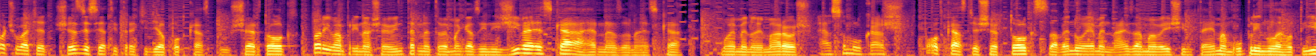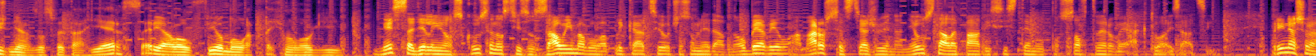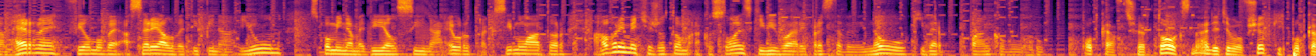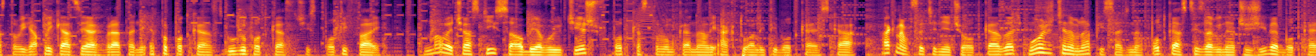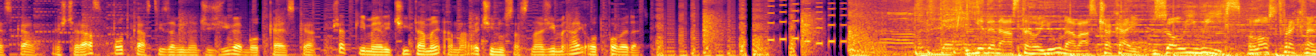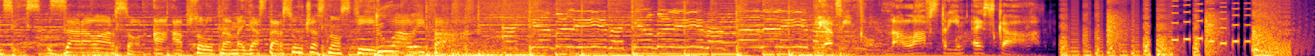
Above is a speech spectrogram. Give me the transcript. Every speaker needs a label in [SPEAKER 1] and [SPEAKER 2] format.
[SPEAKER 1] Počúvate 63. diel podcastu Share Talks, ktorý vám prinášajú internetové magazíny Žive.sk a Herná zona.sk. Moje meno je Maroš.
[SPEAKER 2] Ja som Lukáš.
[SPEAKER 1] V podcaste Share Talks sa venujeme najzaujímavejším témam uplynulého týždňa zo sveta hier, seriálov, filmov a technológií.
[SPEAKER 2] Dnes sa delím o skúsenosti so zaujímavou aplikáciou, čo som nedávno objavil a Maroš sa stiažuje na neustále pády systému po softverovej aktualizácii. Prinášam vám herné, filmové a seriálové typy na jún, spomíname DLC na Eurotrack Simulator a hovoríme tiež o tom, ako slovenskí vývojári predstavili novú kyberpunkovú hru.
[SPEAKER 1] Podcast Share Talks nájdete vo všetkých podcastových aplikáciách vrátane Apple Podcast, Google Podcast či Spotify. Nové časti sa objavujú tiež v podcastovom kanáli aktuality.sk. Ak nám chcete niečo odkázať, môžete nám napísať na podcastyzavinačžive.sk. Ešte raz, podcastyzavinačžive.sk. Všetky maily čítame a na väčšinu sa snažíme aj odpovedať.
[SPEAKER 3] 11. júna vás čakajú Zoe Weeks, Lost Frequencies, Zara Larson a absolútna megastar súčasnosti Dua Lipa. Viac info na Lovestream.sk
